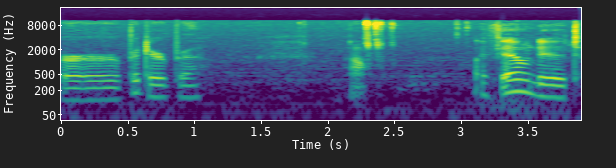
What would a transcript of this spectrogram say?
Herpaderpa. Oh. I found it.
